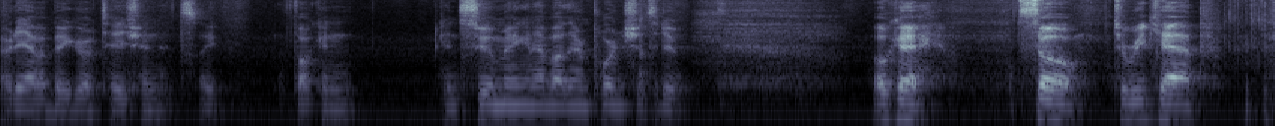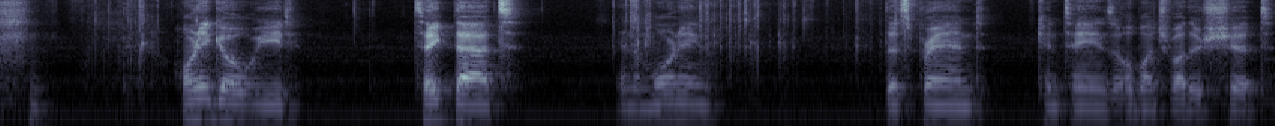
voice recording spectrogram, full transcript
I already have a big rotation. It's like fucking consuming and have other important shit to do. Okay, so to recap, horny goat weed, take that in the morning this brand contains a whole bunch of other shit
